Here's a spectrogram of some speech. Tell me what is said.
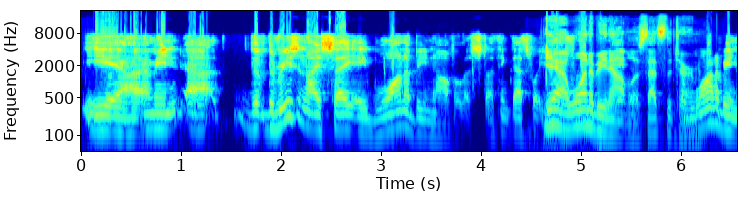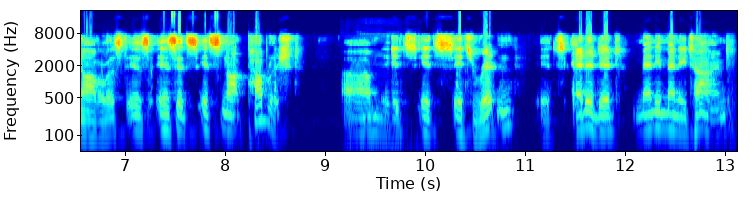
Yeah, I mean, uh, the the reason I say a wannabe novelist, I think that's what. You Yeah, wannabe novelist. That's the term. A wannabe novelist is is it's it's not published. Um, mm. It's it's it's written. It's edited many many times,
